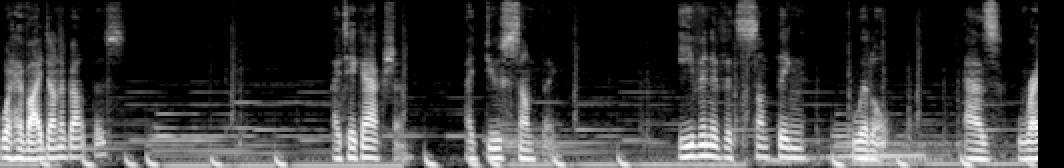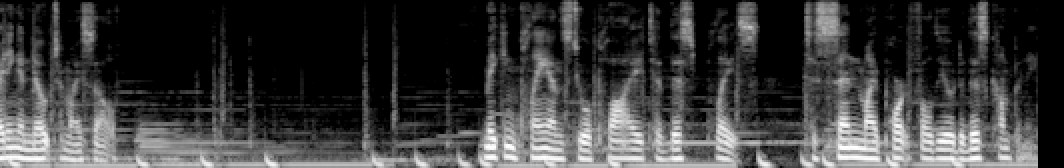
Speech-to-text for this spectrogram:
What have I done about this? I take action. I do something. Even if it's something little, as writing a note to myself making plans to apply to this place, to send my portfolio to this company.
